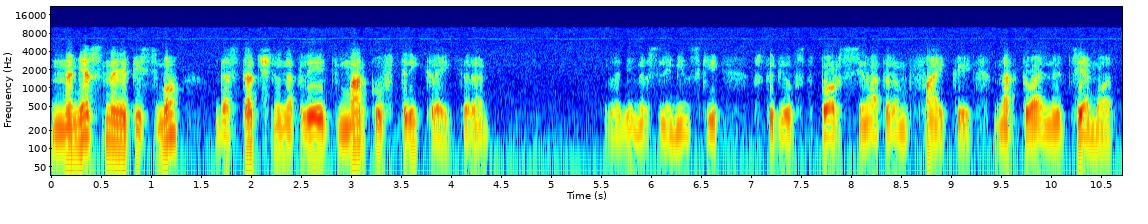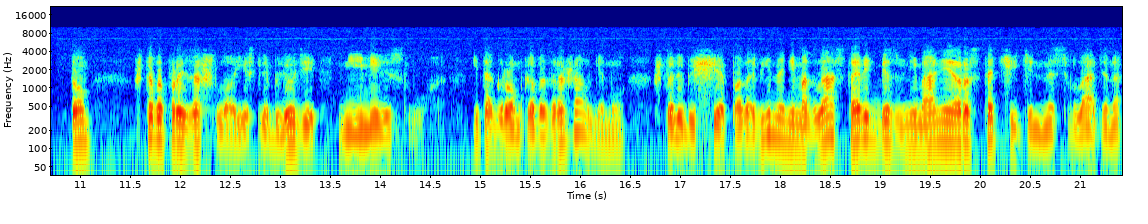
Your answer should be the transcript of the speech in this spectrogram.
На местное письмо достаточно наклеить марку в три крейцера. Владимир Слеминский вступил в спор с сенатором Файкой на актуальную тему о том, что бы произошло, если бы люди не имели слуха, и так громко возражал ему, что любящая половина не могла оставить без внимания расточительность Владина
